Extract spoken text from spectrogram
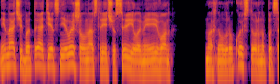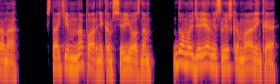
Иначе бы ты, отец, не вышел навстречу с вилами и вон...» Махнул рукой в сторону пацана. С таким напарником серьезным. Думаю, деревня слишком маленькая.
